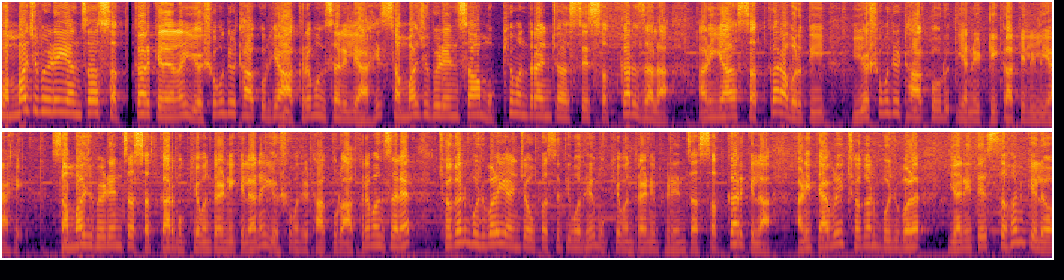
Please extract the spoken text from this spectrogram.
संभाजी भिडे यांचा सत्कार केल्यानं यशोमती ठाकूर ही आक्रमक झालेली आहे. संभाजी भिडेंचा मुख्यमंत्र्यांच्या हस्ते सत्कार झाला आणि या सत्कारावरती यशोमती ठाकूर यांनी टीका केलेली आहे. संभाजी भिडेंचा सत्कार मुख्यमंत्र्यांनी केल्यानं यशोमती ठाकूर आक्रमक झाल्यात. छगन भुजबळ यांच्या उपस्थितीमध्ये मुख्यमंत्र्यांनी भिडेंचा सत्कार केला आणि त्यावेळी छगन भुजबळ यांनी ते सहन केलं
